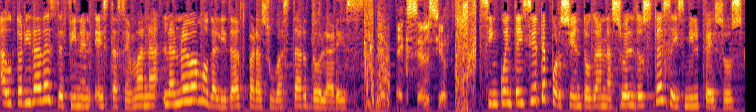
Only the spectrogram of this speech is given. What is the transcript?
Autoridades definen esta semana la nueva modalidad para subastar dólares. Excelsior. 57% gana sueldos de 6 mil pesos.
